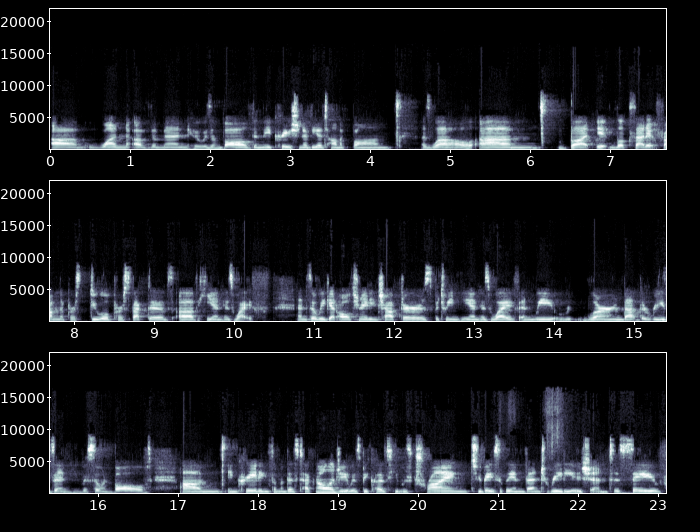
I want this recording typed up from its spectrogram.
um, one of the men who was involved in the creation of the atomic bomb as well. Um, but it looks at it from the pers- dual perspectives of he and his wife. And so we get alternating chapters between he and his wife, and we re- learn that the reason he was so involved um, in creating some of this technology was because he was trying to basically invent radiation to save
